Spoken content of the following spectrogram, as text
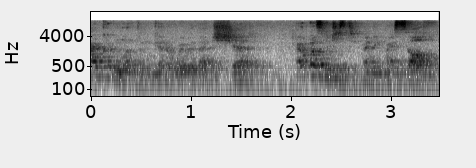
I couldn't let them get away with that shit. I wasn't just defending myself.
